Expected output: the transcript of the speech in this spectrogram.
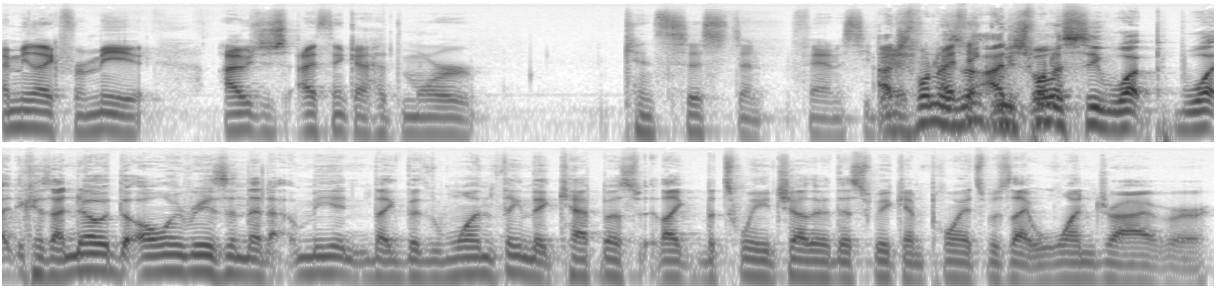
I mean, like for me, I was just I think I had the more consistent fantasy. Day. I just want to. think I, just want to see what what because I know the only reason that me and like the one thing that kept us like between each other this week in points was like one driver.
